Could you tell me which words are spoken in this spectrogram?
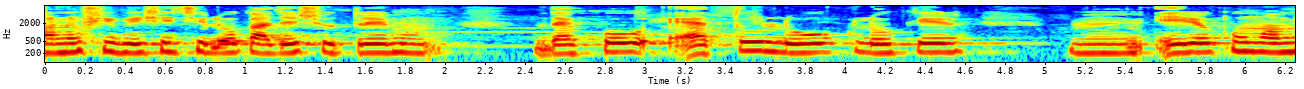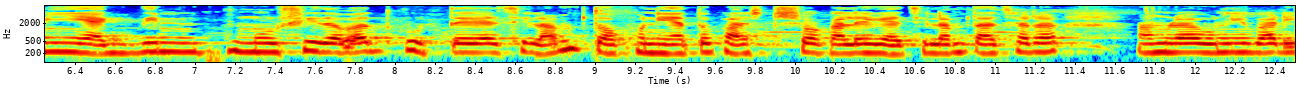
মানুষই বেশি ছিল কাজের সূত্রে। দেখো, এত লোক, লোকের এরকম আমি একদিন মুর্শিদাবাদ ঘুরতে গেছিলাম, তখনই এত ফার্স্ট সকালে গেছিলাম। তাছাড়া আমরা উনি বাড়ি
